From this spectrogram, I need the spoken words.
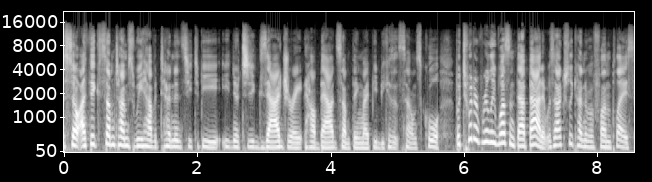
so I think sometimes we have a tendency to be, you know, to exaggerate how bad something might be because it sounds cool. But Twitter really wasn't that bad. It was actually kind of a fun place.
